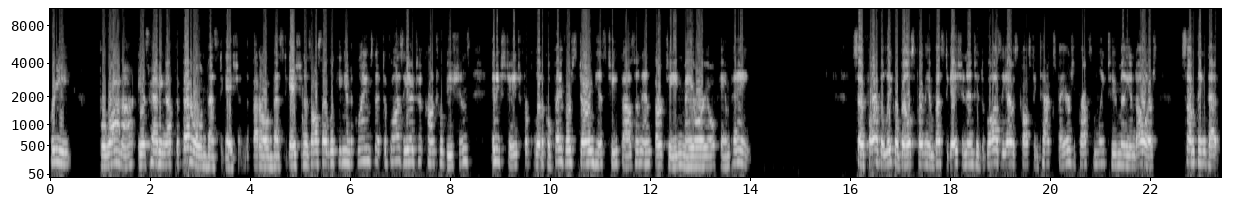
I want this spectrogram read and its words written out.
Preet Bharara is heading up the federal investigation. The federal investigation is also looking into claims that de Blasio took contributions in exchange for political favors during his 2013 mayoral campaign. So far, the legal bills for the investigation into de Blasio is costing taxpayers approximately $2 million, something that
